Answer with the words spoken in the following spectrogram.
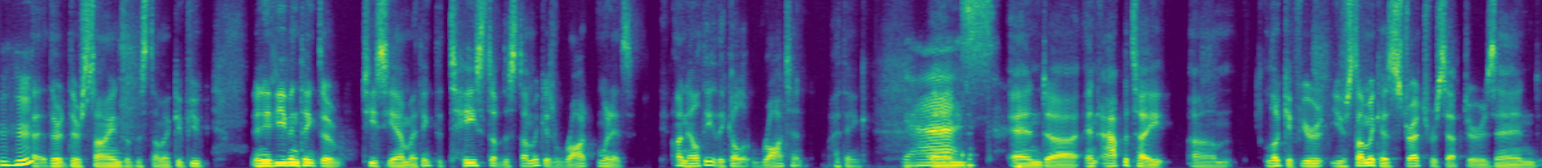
Mhm. Uh, they're they're signs of the stomach. If you and if you even think the TCM, I think the taste of the stomach is rot when it's unhealthy. They call it rotten. I think yes and uh and appetite um look if your your stomach has stretch receptors and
